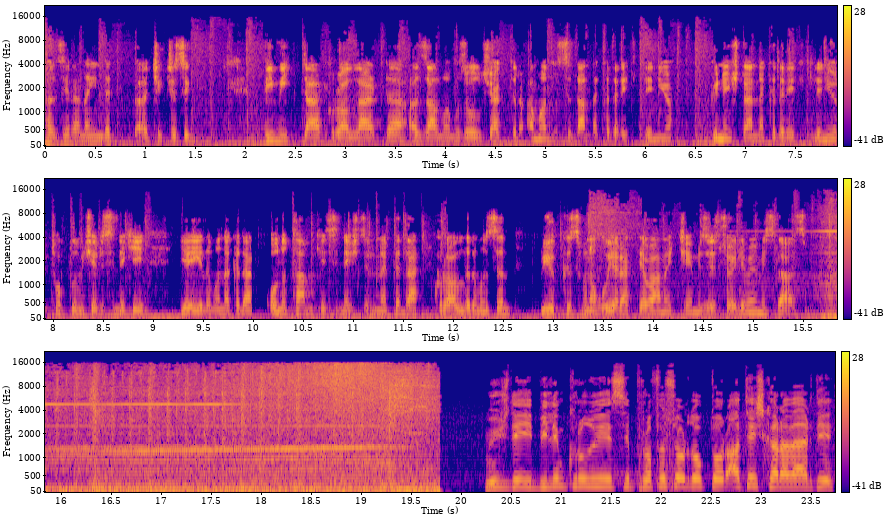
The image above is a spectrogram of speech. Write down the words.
Haziran ayında açıkçası bir miktar kurallarda azalmamız olacaktır. Ama ısıdan ne kadar etkileniyor? Güneşten ne kadar etkileniyor? Toplum içerisindeki yayılımına kadar? Onu tam kesinleştirene kadar kurallarımızın büyük kısmına uyarak devam edeceğimizi söylememiz lazım. Müjdeyi Bilim Kurulu üyesi Profesör Doktor Ateş Kara verdi.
